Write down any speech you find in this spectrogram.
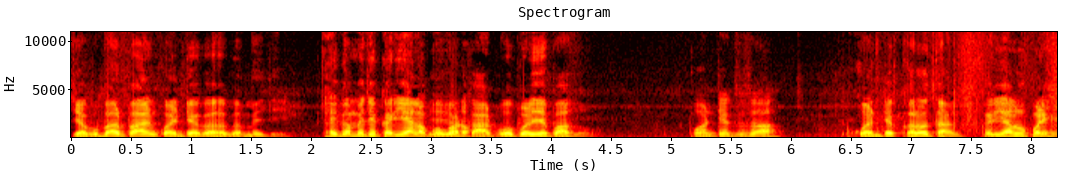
જગુબા પાસે કોન્ટેક્ટ હે ગમે તે. એ ગમે તે કરી આલો કાઢવો પડશે પાછો. કોન્ટેક્ટ છે કોન્ટેક કરો તાર કરી પડે.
